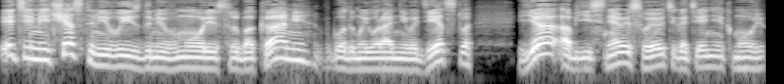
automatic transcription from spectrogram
Этими частыми выездами в море с рыбаками в годы моего раннего детства я объясняю свое тяготение к морю.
